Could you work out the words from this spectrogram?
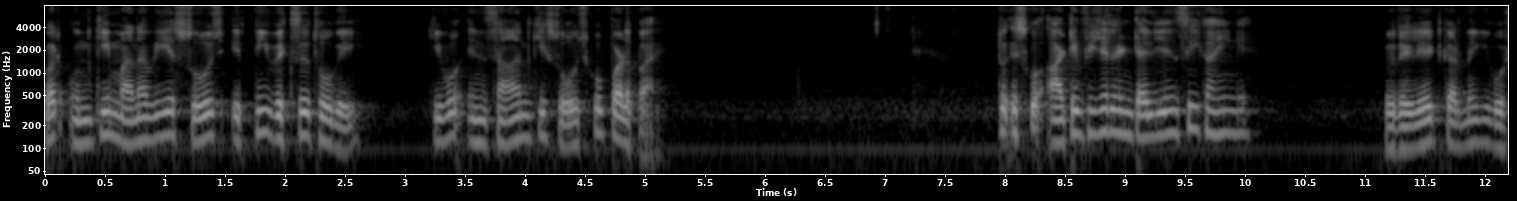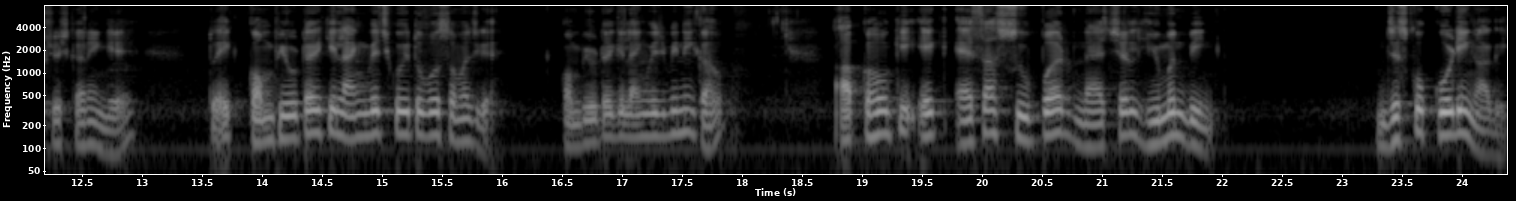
पर उनकी मानवीय सोच इतनी विकसित हो गई कि वो इंसान की सोच को पढ़ पाए। तो इसको आर्टिफिशियल इंटेलिजेंस ही कहेंगे। रिलेट करने की कोशिश करेंगे तो एक कंप्यूटर की लैंग्वेज कोई तो वो समझ गए। कंप्यूटर की लैंग्वेज भी नहीं कहो। आप कहो कि एक ऐसा सुपर नेचुरल ह्यूमन बींग जिसको कोडिंग आ गई,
